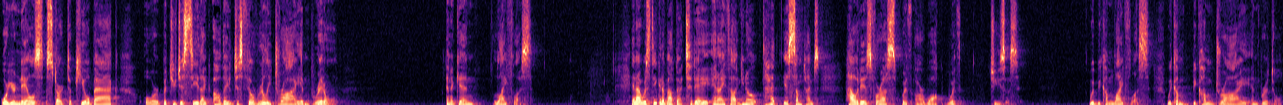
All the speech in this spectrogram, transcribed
or your nails start to peel back or but you just see like oh they just feel really dry and brittle. And again lifeless. And i was thinking about that today and i thought you know that is sometimes how it is for us with our walk with jesus. We become lifeless. We come, become dry and brittle.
